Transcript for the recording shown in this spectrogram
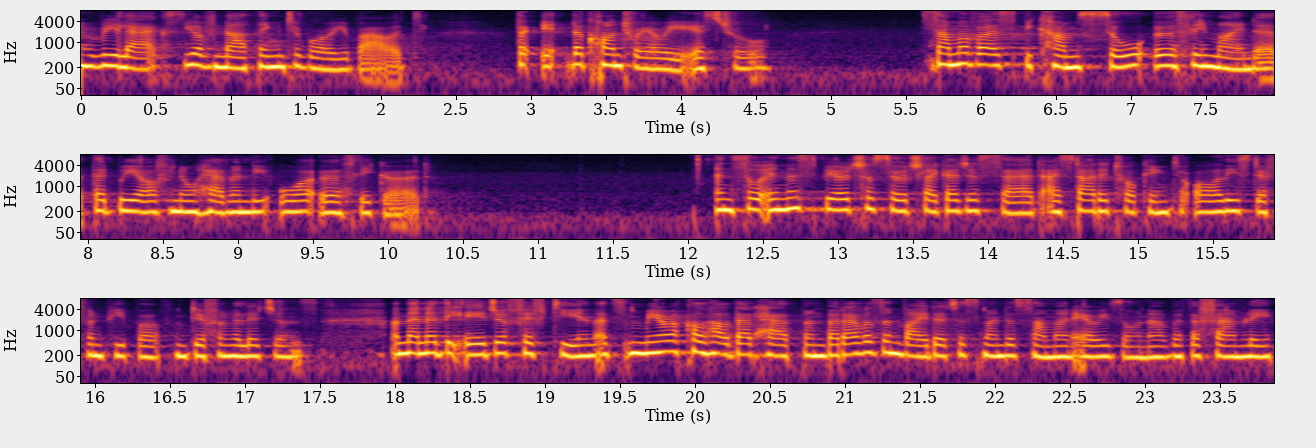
Relax, you have nothing to worry about. The, the contrary is true. Some of us become so earthly minded that we are of no heavenly or earthly good. And so, in this spiritual search, like I just said, I started talking to all these different people from different religions. And then at the age of 15, it's a miracle how that happened, but I was invited to spend a summer in Arizona with a family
